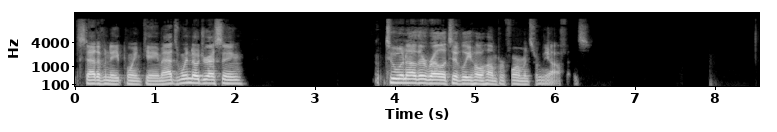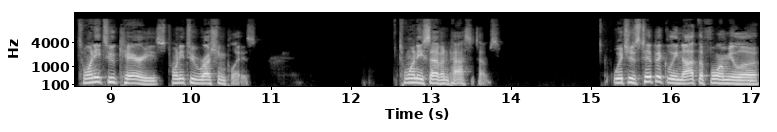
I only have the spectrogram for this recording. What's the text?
instead of an eight point game, adds window dressing to another relatively ho hum performance from the offense. 22 carries, 22 rushing plays, 27 pass attempts. which is typically not the formula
